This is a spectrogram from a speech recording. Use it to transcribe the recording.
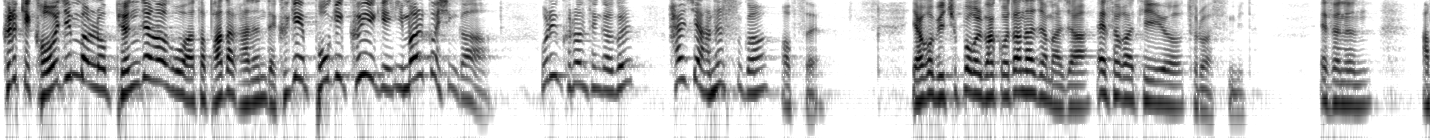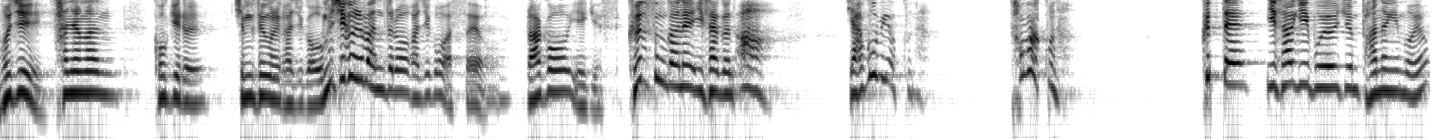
그렇게 거짓말로 변장하고 와서 받아가는데 그게 복이 그에게 임할 것인가? 우리는 그런 생각을 하지 않을 수가 없어요. 야곱이 축복을 받고 떠나자마자 에서가 뒤이어 들어왔습니다. 에서는 아버지 사냥한 고기를 짐승을 가지고 음식을 만들어 가지고 왔어요. 라고 얘기했어요. 그 순간에 이삭은 아 야곱이었구나. 속았구나. 그때 이삭이 보여준 반응이 뭐예요?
